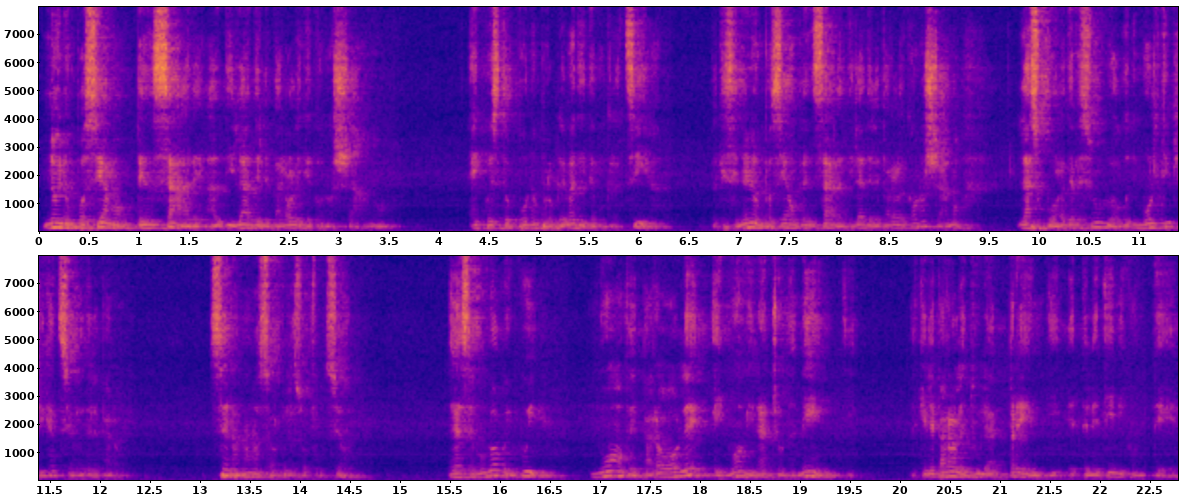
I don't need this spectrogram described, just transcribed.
noi non possiamo pensare al di là delle parole che conosciamo. E questo pone un problema di democrazia, perché se noi non possiamo pensare al di là delle parole che conosciamo, la scuola deve essere un luogo di moltiplicazione delle parole, se no non assolve la sua funzione deve essere un luogo in cui nuove parole e nuovi ragionamenti, perché le parole tu le apprendi e te le tieni con te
